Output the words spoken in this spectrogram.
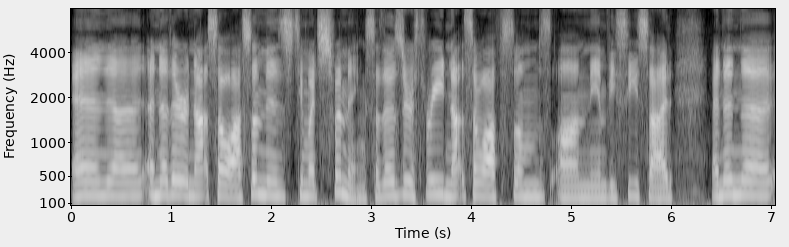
And uh, another not so awesome is too much swimming. So those are three not so awesomes on the NBC side. And then the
